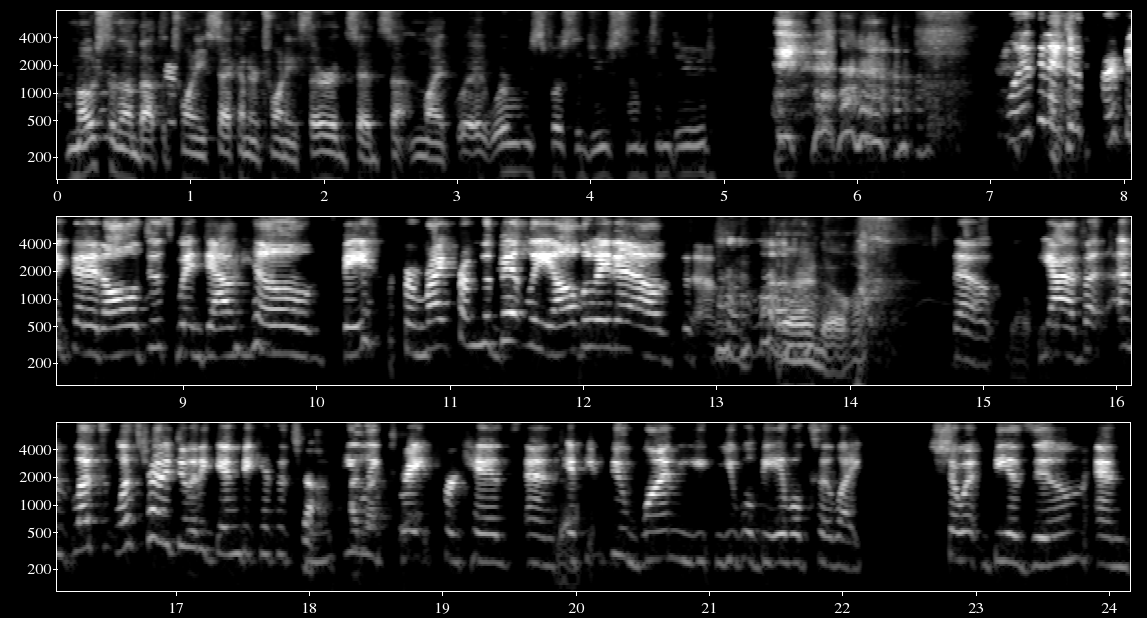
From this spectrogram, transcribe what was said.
most of them about the 22nd or 23rd said something like wait weren't we supposed to do something dude well, isn't it just perfect that it all just went downhill based from right from the Bitly all the way down? So, i know so No. yeah, but um, let's let's try to do it again because it's Yeah, really like to. great for kids. And Yeah. if you do one, you, you will be able to like show it via Zoom, and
